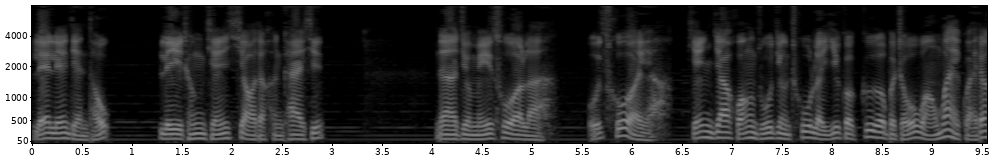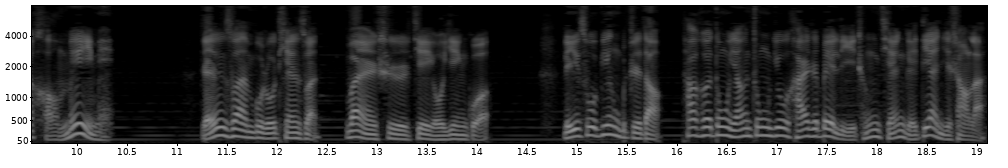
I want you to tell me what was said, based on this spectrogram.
连连点头。李承乾笑得很开心，那就没错了，不错呀！天家皇族竟出了一个胳膊肘往外拐的好妹妹。人算不如天算，万事皆有因果。李素并不知道，他和东阳终究还是被李承乾给惦记上了，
